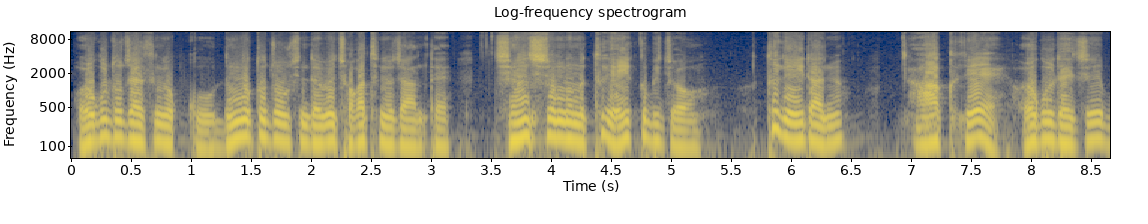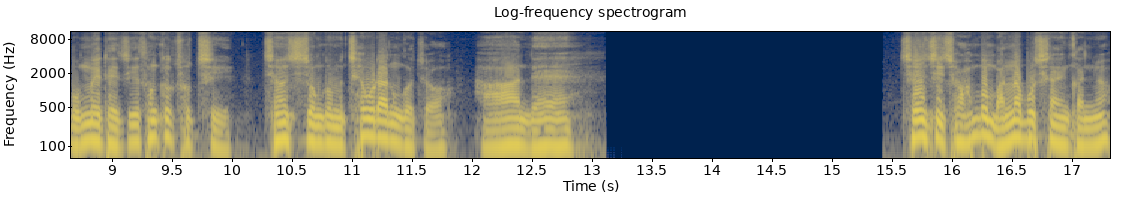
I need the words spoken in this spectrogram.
얼굴도 잘생겼고 능력도 좋으신데 왜 저 같은 여자한테 지연씨 정도면 특 A급이죠. 특 A라뇨? 아 그게 얼굴 되지 몸매 되지 성격 좋지 지연씨 정도면 최고라는 거죠. 아 네. 지연씨 저 한번 만나보시라니까요.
